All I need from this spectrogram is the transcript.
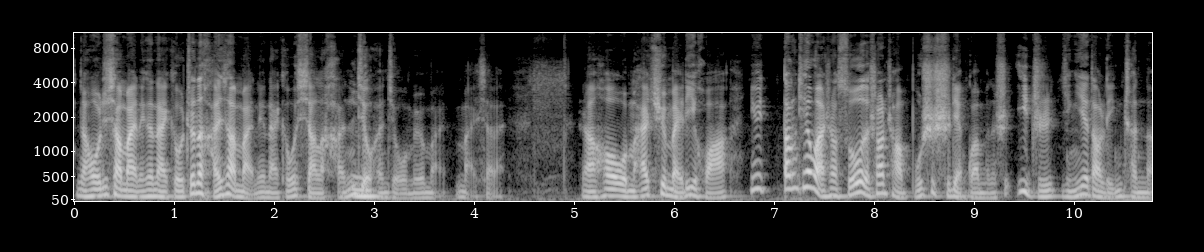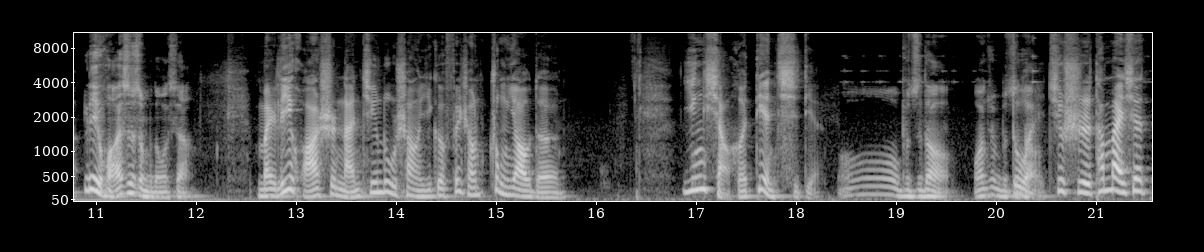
然后我就想买那个耐克，我真的很想买那个耐克，我想了很久嗯很久，我没有买买下来。然后我们还去美丽华，因为当天晚上所有的商场不是十点关门的，是一直营业到凌晨的。丽华是什么东西啊？美丽华是南京路上一个非常重要的音响和电器店。哦，不知道，完全不知道。对，就是他卖一些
